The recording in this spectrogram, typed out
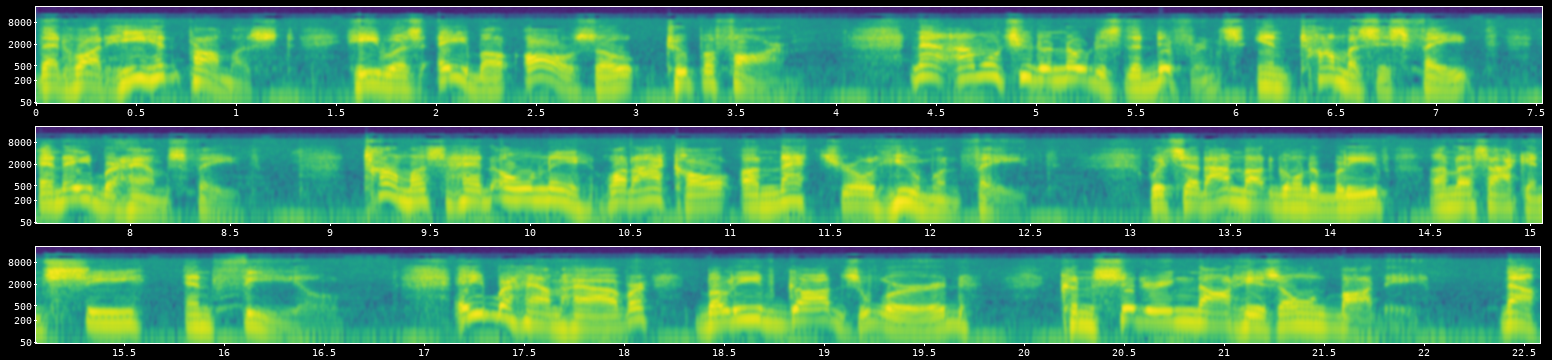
that what he had promised, he was able also to perform. Now, I want you to notice the difference in Thomas's faith and Abraham's faith. Thomas had only what I call a natural human faith, which said, I'm not going to believe unless I can see and feel. Abraham, however, believed God's word, considering not his own body. Now,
